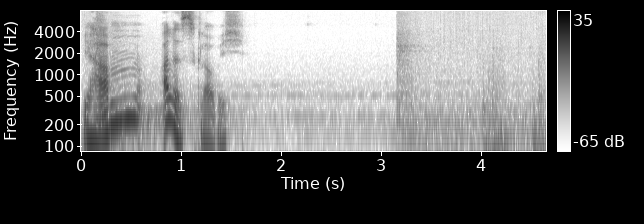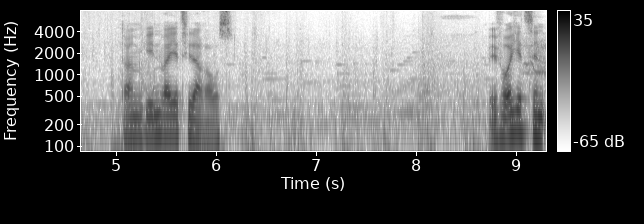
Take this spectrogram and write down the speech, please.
Wir haben alles, glaube ich. Dann gehen wir jetzt wieder raus. Bevor ich jetzt den...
